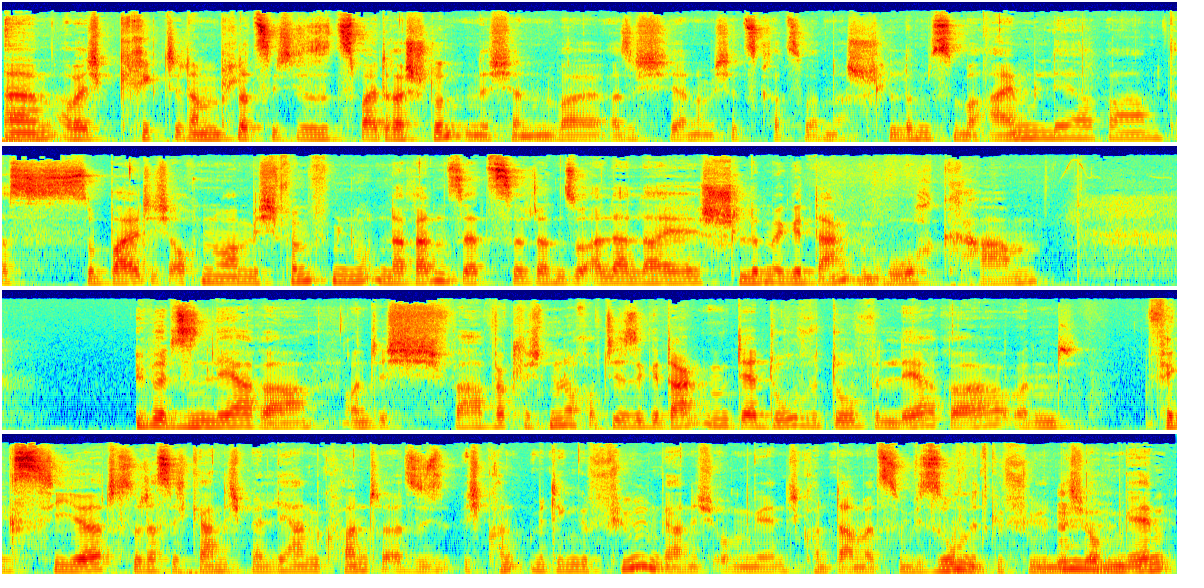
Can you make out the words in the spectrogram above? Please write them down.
Ähm, aber ich kriegte dann plötzlich diese zwei, drei Stunden nicht hin, weil, also ich erinnere mich jetzt gerade so an das Schlimmste bei einem Lehrer, dass sobald ich auch nur mich fünf Minuten daran setze, dann so allerlei schlimme Gedanken hochkamen über diesen Lehrer. Und ich war wirklich nur noch auf diese Gedanken, der doofe, doofe Lehrer und fixiert, sodass ich gar nicht mehr lernen konnte. Also ich konnte mit den Gefühlen gar nicht umgehen. Ich konnte damals sowieso mit Gefühlen nicht mhm. umgehen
